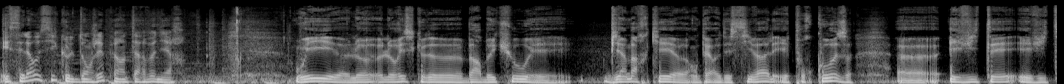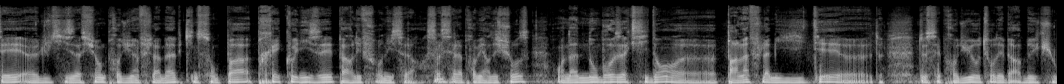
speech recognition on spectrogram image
Et c'est là aussi que le danger peut intervenir. Oui, le, risque de barbecue est bien marqué euh, en période estivale et pour cause, euh, éviter éviter euh, l'utilisation de produits inflammables qui ne sont pas préconisés par les fournisseurs. Ça c'est mhm. la première des choses. On a de nombreux accidents euh, par l'inflammabilité de, de, ces produits autour des barbecues.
